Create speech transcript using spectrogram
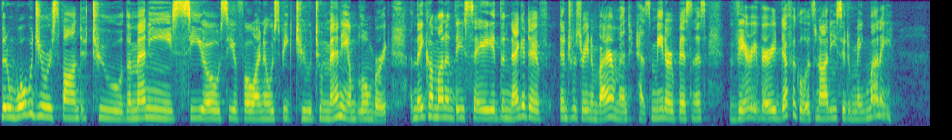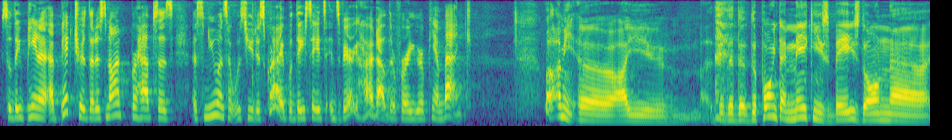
then what would you respond to the many CEO, CFO, I know we speak to, to many on Bloomberg, and they come on and they say the negative interest rate environment has made our business very, very difficult. It's not easy to make money. So they paint a, a, picture that is not perhaps as, as nuanced as you described, but they say it's, it's very hard out there for a European bank. Well, I mean, uh, I, the, the, the, point I'm making is based on uh,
